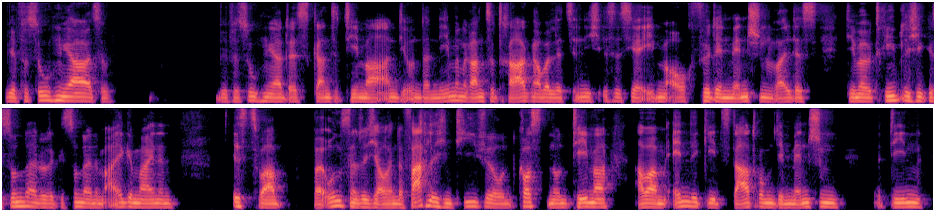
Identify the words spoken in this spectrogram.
wir versuchen ja, also wir versuchen ja das ganze Thema an die Unternehmen ranzutragen, aber letztendlich ist es ja eben auch für den Menschen, weil das Thema betriebliche Gesundheit oder Gesundheit im Allgemeinen ist zwar bei uns natürlich auch in der fachlichen Tiefe und Kosten und Thema, aber am Ende geht es darum, dem Menschen den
